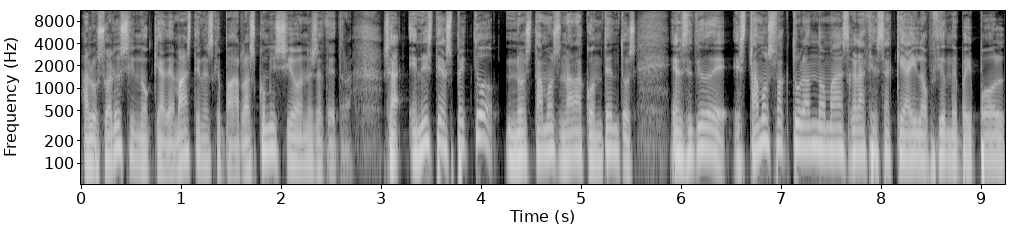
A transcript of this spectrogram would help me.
al usuario, sino que además tienes que pagar las comisiones, etc. O sea, en este aspecto no estamos nada contentos. En el sentido de, estamos facturando más gracias a que hay la opción de PayPal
